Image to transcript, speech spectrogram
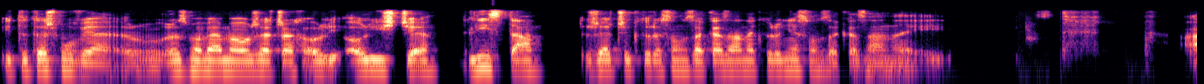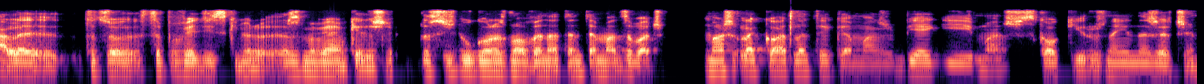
I tu też mówię, rozmawiamy o rzeczach, o, o liście, lista rzeczy, które są zakazane, które nie są zakazane. I, ale to, co chcę powiedzieć, z kim rozmawiałem kiedyś, dosyć długą rozmowę na ten temat, zobacz, masz lekkoatletykę, masz biegi, masz skoki, różne inne rzeczy.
